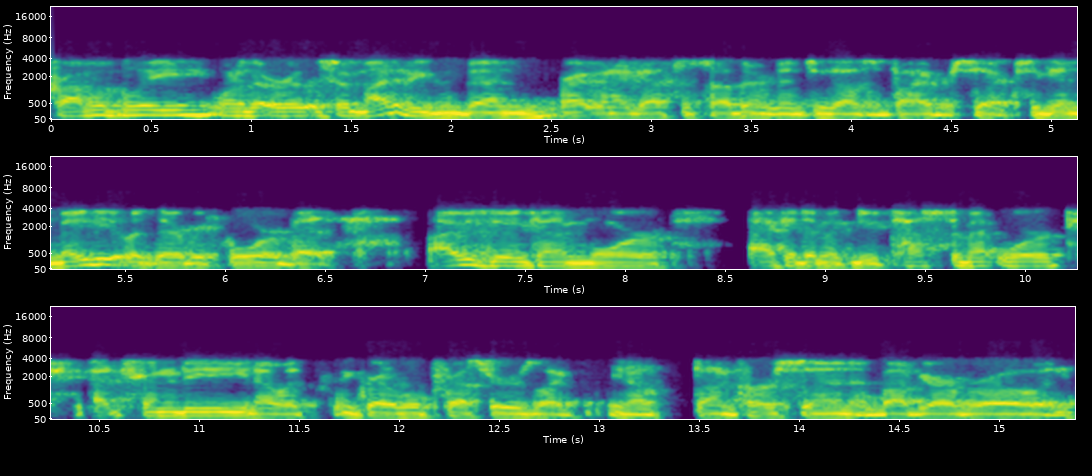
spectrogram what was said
probably one of the early. So it might have even been right when I got to Southern in 2005 or six. Again, maybe it was there before, but I was doing kind of more academic New Testament work at Trinity, you know, with incredible professors like, you know, Don Carson and Bob Yarbrough and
